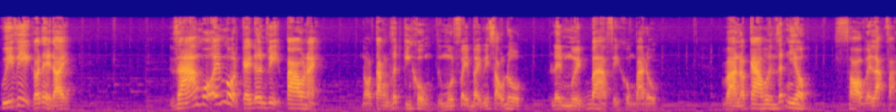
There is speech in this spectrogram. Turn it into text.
quý vị có thể thấy giá mỗi một cái đơn vị pound này nó tăng rất kinh khủng từ 1,76 đô lên 13,03 đô và nó cao hơn rất nhiều so với lạm phát.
